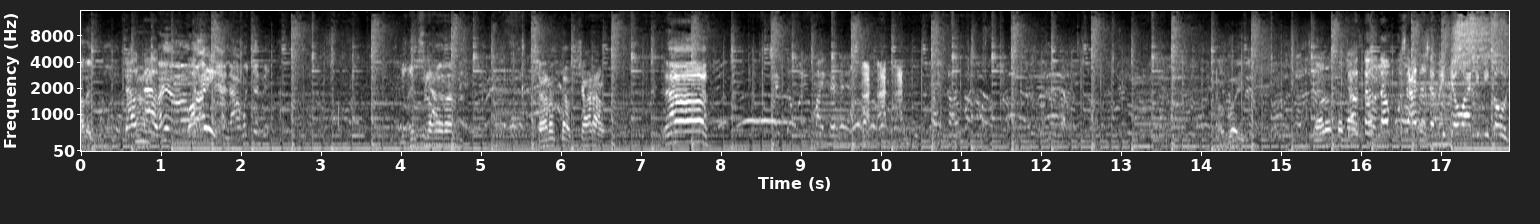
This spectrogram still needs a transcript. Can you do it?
Malay ko. Shout out. Ay, oh, Bossy. ay, ala ako dyan eh. Bigyan sila kay Randy. Shout out daw, shout out. Ah! Ito ko yung mic ahead. Abay. Shout out sa Shout out daw po sana sa may jawa ni Nicole.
